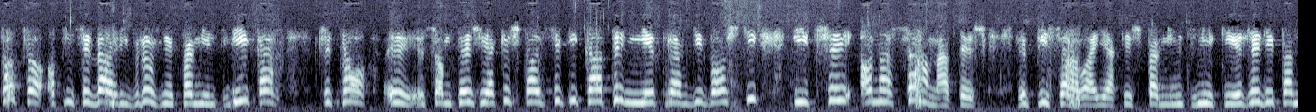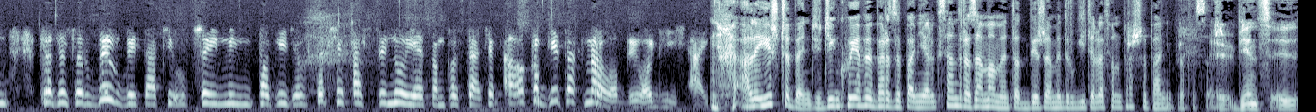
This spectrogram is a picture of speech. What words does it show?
to, co opisywali w różnych pamiętnikach, czy to y, są też jakieś falsyfikaty, nieprawdziwości i czy ona sama też y, pisała jakieś pamiętniki. Jeżeli pan profesor byłby taki uprzejmy i powiedział, że się fascynuje tą postacią, a o kobietach mało było dzisiaj. ale jeszcze będzie. Dziękujemy bardzo pani Aleksandro. Za moment odbierzemy drugi telefon. Proszę pani profesorze. E, Więc y,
